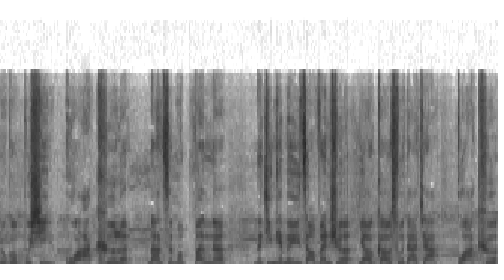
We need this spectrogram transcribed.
如果不幸挂科了，那怎么办呢？那今天美语早班车要告诉大家挂科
